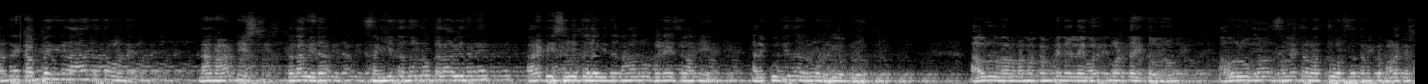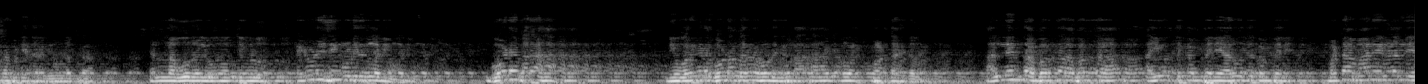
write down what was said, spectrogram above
ಅಂದ್ರೆ ಕಂಪನಿಗಳ ಆರ್ಡರ್ ತಗೊಂಡೆ. ನಾನು ಆರ್ಟಿಸ್ಟ್ ಕಲಾವಿದ, ಸಂಗೀತದಲ್ಲೂ ಕಲಾವಿದನೇ ಆರ್ಟಿಸ್ಟಲ್ಲೂ ಕಲಾವಿದ, ನಾನು ಗಣೇಶ ಸ್ವಾಮಿ ಅಲ್ಲಿ ಕೂತಿದ್ದಾರೆ ನೋಡ್ರಿ ಒಬ್ರು. ಅವರು ನಮ್ಮ ಕಂಪನಿಯಲ್ಲೇ ವರ್ಕ್ ಮಾಡ್ತಾ ಇದ್ದವರು. ಅವರು ಸಮೇತ ಹತ್ತು ವರ್ಷ ತನಕ ಬಹಳ ಕಷ್ಟಪಟ್ಟಿದ್ದಾರೆ ಗುರುಗಳ ಹತ್ರ. ಎಲ್ಲ ಊರಲ್ಲಿ ಒಂದೊಂದು ತಿಂಗಳು. ಅಡ್ವರ್ಟೈಸಿಂಗ್ ನೋಡಿದ್ರಲ್ಲ ನೀವು? ಗೋಡೆ ಬರಹ. ನೀವು ಹೊರಗಡೆ ಗೋಡೆ ಬರಹ ನೋಡಿದ್ರಲ್ಲ ಹಾಗೆ ವರ್ಕ್ ಮಾಡ್ತಾ ಇದ್ದವರು. ಅಲ್ಲಿಂದ ಬರ್ತಾ ಬರ್ತಾ ಐವತ್ತು ಕಂಪನಿ, ಅರವತ್ತು ಕಂಪನಿ, ಮಠ ಮಾನೆಗಳಲ್ಲಿ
